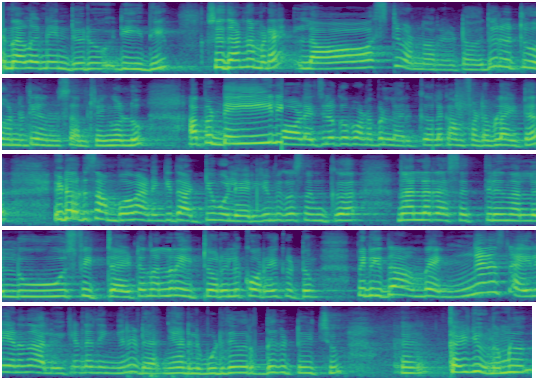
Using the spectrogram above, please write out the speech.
എന്നുള്ളതാണ് എന്റെ ഒരു രീതി. സോ ഇതാണ് നമ്മുടെ ലാസ്റ്റ് വൺ പറയാം കേട്ടോ. ഇതൊരു ടു ഹൺഡ്രഡ് ഹൺഡ്രഡ് സംതിങ് ഉള്ളൂ. അപ്പോൾ ഡെയിലി കോളേജിലൊക്കെ പോണ പിള്ളേർക്ക് നല്ല കംഫർട്ടബിൾ ആയിട്ട് ഇവിടെ ഒരു സംഭവം ആണെങ്കിൽ ഇത് അടിപൊളിയായിരിക്കും ബിക്കോസ് നമുക്ക് നല്ല രസത്തിൽ നല്ല ലൂസ് ഫിറ്റ് ആയിട്ട് നല്ല റേറ്റോറിൽ കുറേ കിട്ടും. പിന്നെ ഇതാകുമ്പോൾ എങ്ങനെ സ്റ്റൈൽ ചെയ്യണമെന്ന് ആലോചിക്കേണ്ടത് ഇങ്ങനെ ഇടുക. ഞാൻ ഇടലും മുടി വെറുതെ കിട്ടി വെച്ചു. ഏഹ് കഴിഞ്ഞു. നമ്മൾ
